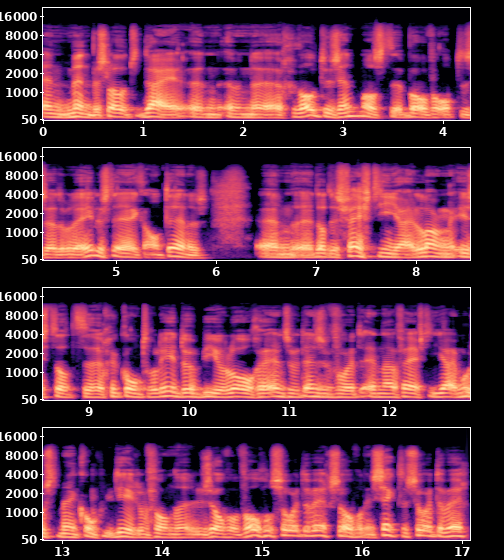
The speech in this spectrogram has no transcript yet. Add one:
En men besloot daar een, een uh, grote zendmast bovenop te zetten met hele sterke antennes. En uh, dat is 15 jaar lang is dat gecontroleerd door biologen enzovoort enzovoort. En na 15 jaar moest men concluderen van zoveel vogelsoorten weg, zoveel insectensoorten weg.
